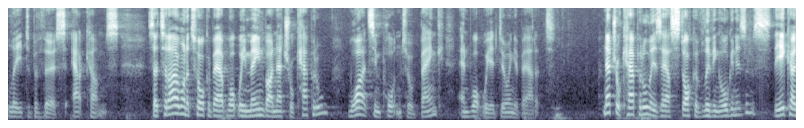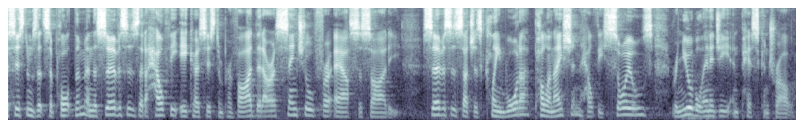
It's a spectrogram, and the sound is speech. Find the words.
lead to perverse outcomes. So today I want to talk about what we mean by natural capital, why it's important to a bank, and what we are doing about it. Natural capital is our stock of living organisms, the ecosystems that support them, and the services that a healthy ecosystem provide that are essential for our society. Services such as clean water, pollination, healthy soils, renewable energy, and pest control.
